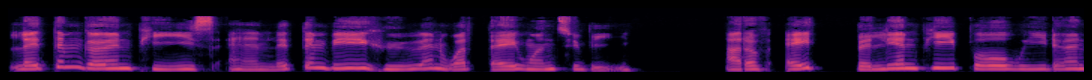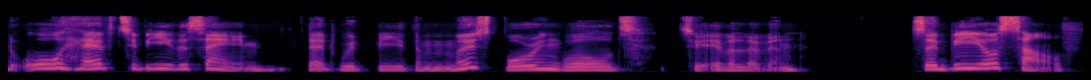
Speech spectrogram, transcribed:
Let them go in peace and let them be who and what they want to be. Out of 8 billion people, we don't all have to be the same. That would be the most boring world to ever live in. So be yourself.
